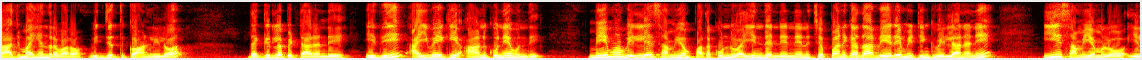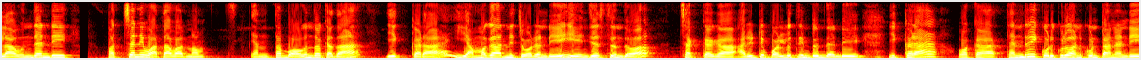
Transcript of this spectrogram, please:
రాజమహేంద్రవరం విద్యుత్ కాలనీలో దగ్గరలో పెట్టారండి. ఇది హైవేకి ఆనుకునే ఉంది. మేము వెళ్ళే సమయం పదకొండు అయ్యిందండి. నేను చెప్పాను కదా వేరే మీటింగ్కి వెళ్ళానని. ఈ సమయంలో ఇలా ఉందండి. పచ్చని వాతావరణం. ఎంత బాగుందో కదా. ఇక్కడ ఈ అమ్మగారిని చూడండి ఏం చేస్తుందో. చక్కగా అరటి పళ్ళు తింటుందండి. ఇక్కడ ఒక తండ్రి కొడుకులు అనుకుంటానండి.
